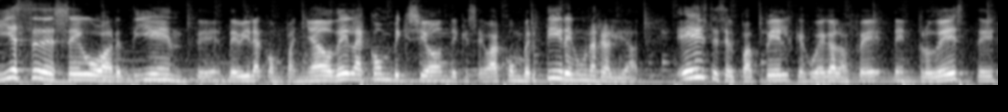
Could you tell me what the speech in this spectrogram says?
Y este deseo ardiente debe ir acompañado de la convicción de que se va a convertir en una realidad. Este es el papel que juega la fe dentro de este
